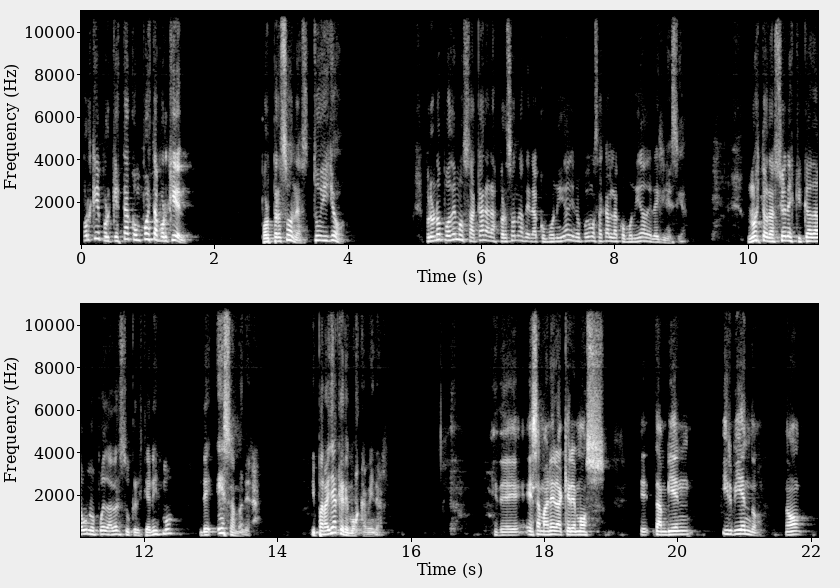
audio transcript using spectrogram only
¿Por qué? Porque está compuesta por quién? Por personas, tú y yo. Pero no podemos sacar a las personas de la comunidad y no podemos sacar la comunidad de la iglesia. Nuestra oración es que cada uno pueda ver su cristianismo de esa manera. Y para allá queremos caminar. Y de esa manera queremos eh, también ir viendo, ¿no?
